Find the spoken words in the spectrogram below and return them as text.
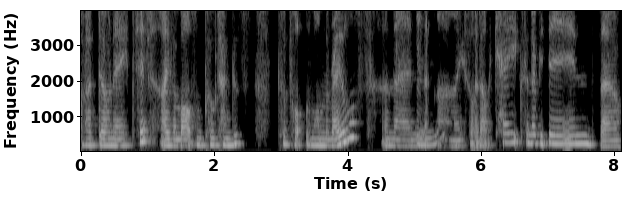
I've had donated. I even bought some coat hangers to put them on the rails. And then Ooh. I sorted out the cakes and everything. So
